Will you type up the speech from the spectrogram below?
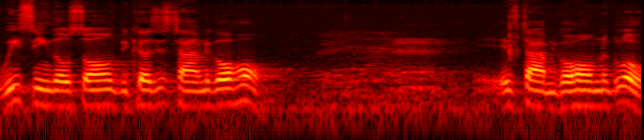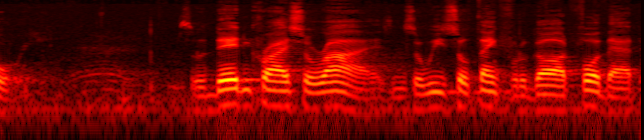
We sing those songs because it's time to go home. It's time to go home to glory. So the dead in Christ shall rise. And so we're so thankful to God for that.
